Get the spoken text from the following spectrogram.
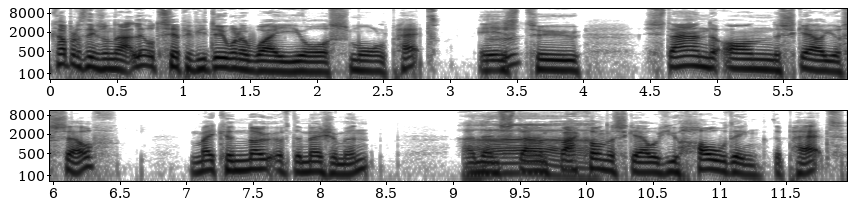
a couple of things on that. little tip if you do want to weigh your small pet is Mm-hmm. to stand on the scale yourself, make a note of the measurement, and then stand back Ah. on the scale with you holding the pet,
